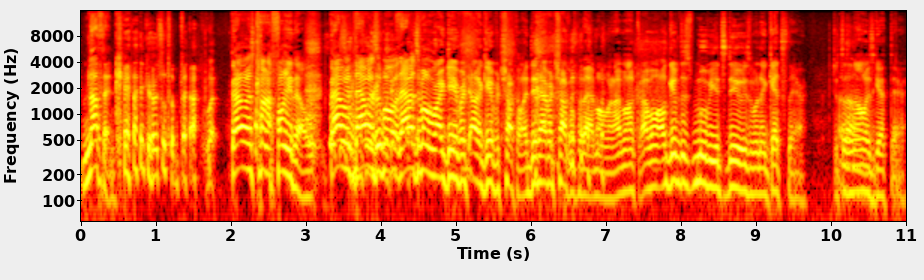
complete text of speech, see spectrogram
nothing. Can I go to the bathroom? That was kind of funny though. That was that was the moment. That was the moment where I gave her I gave a chuckle. I did have a chuckle for that moment. I'm not, I won't, I'll give this movie its dues when it gets there. It Just doesn't Um. always get there.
